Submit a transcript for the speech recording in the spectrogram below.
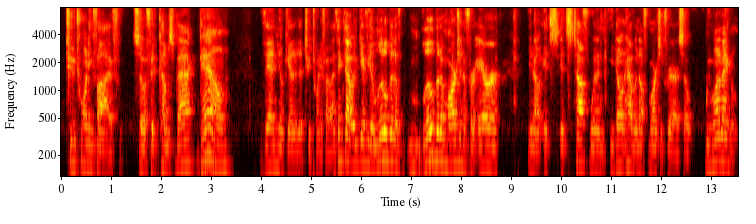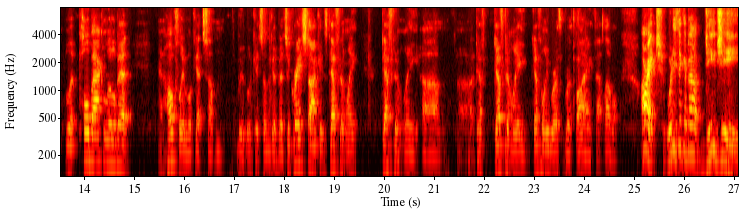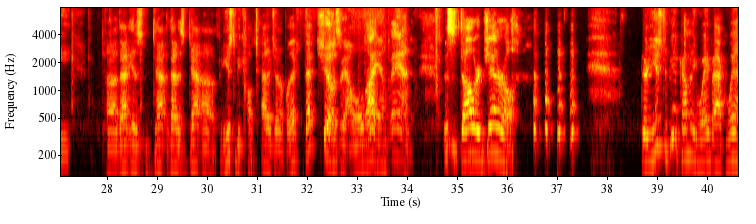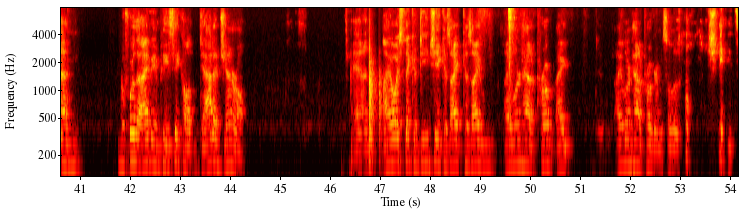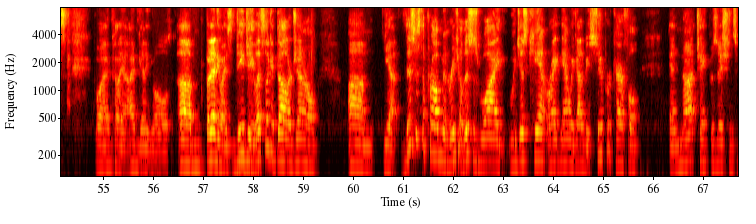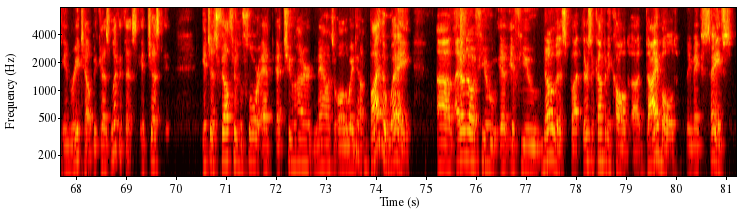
225. So if it comes back down, then you'll get it at 225. I think that would give you a little bit of little bit of margin for error. You know, it's it's tough when you don't have enough margin for error. So we want to make pull back a little bit, and hopefully we'll get something. We'll get something good. But it's a great stock. It's definitely, definitely, um, uh, def, definitely, definitely worth worth buying at that level. All right. What do you think about DG? Uh, that is da- that is da- uh, it used to be called Data General. Boy, that that shows me how old I am. Man, this is Dollar General. there used to be a company way back when, before the IBM PC, called Data General, and I always think of DG because I because I I learned how to pro I I learned how to program some of those sheets. Boy, I tell you, I'm getting old. Um, but anyways, DG. Let's look at Dollar General. Um, yeah, this is the problem in retail. This is why we just can't right now. We got to be super careful and not take positions in retail because look at this. It just it just fell through the floor at at 200 and now it's all the way down. By the way, uh, I don't know if you if you know this, but there's a company called uh, Diebold. They make safes.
